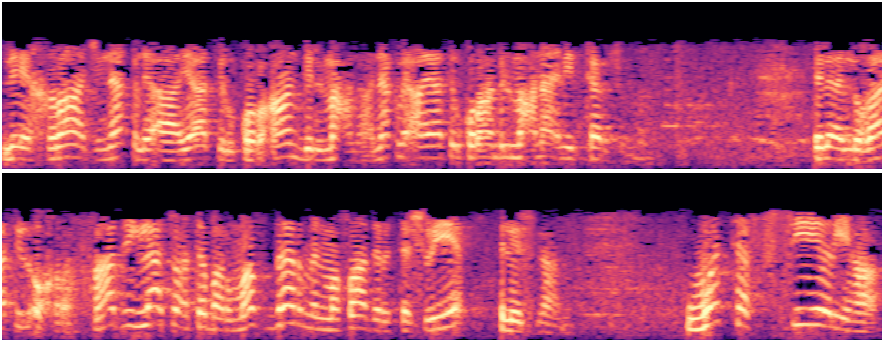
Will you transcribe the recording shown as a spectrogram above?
لإخراج نقل آيات القرآن بالمعنى. نقل آيات القرآن بالمعنى يعني الترجمة. إلى اللغات الأخرى. هذه لا تعتبر مصدر من مصادر التشريع الإسلامي. وتفسيرها.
